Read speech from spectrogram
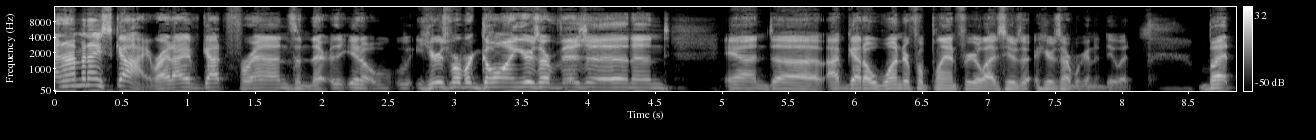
and I'm a nice guy, right? I've got friends, and they're you know, here's where we're going, here's our vision, and and uh, I've got a wonderful plan for your lives. Here's here's how we're going to do it. But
